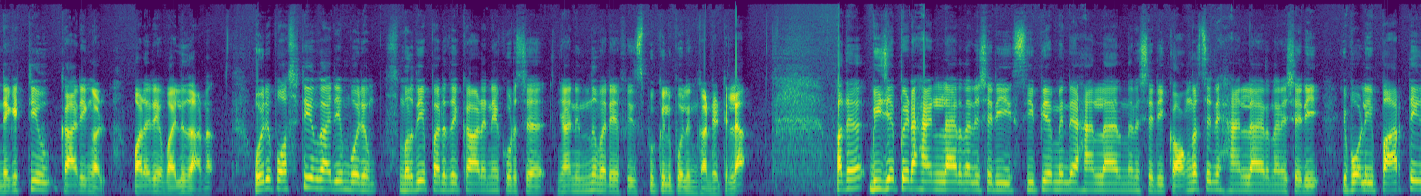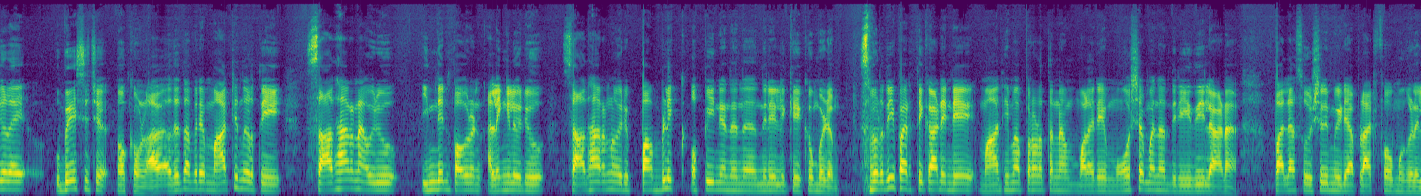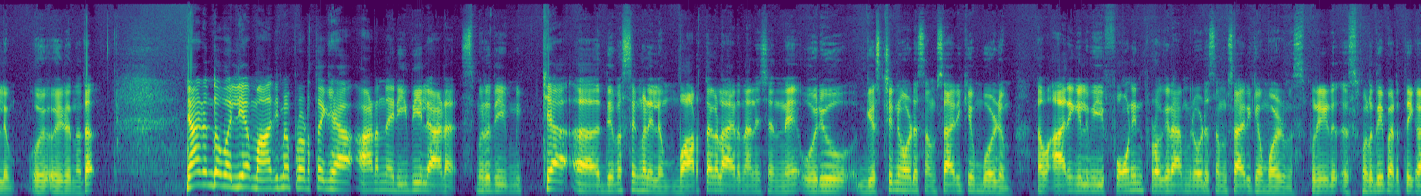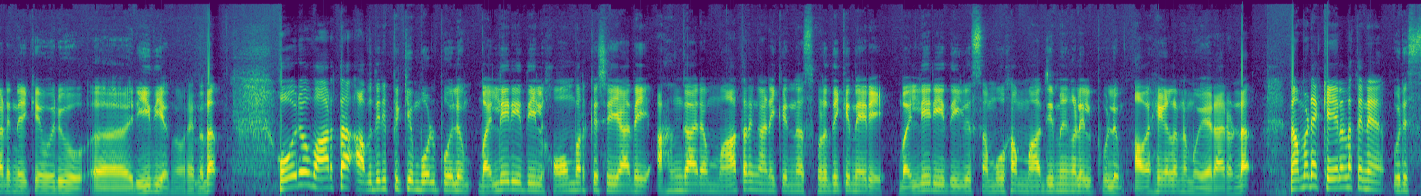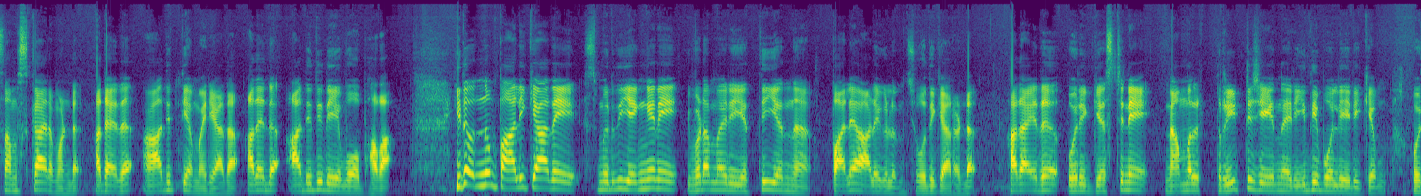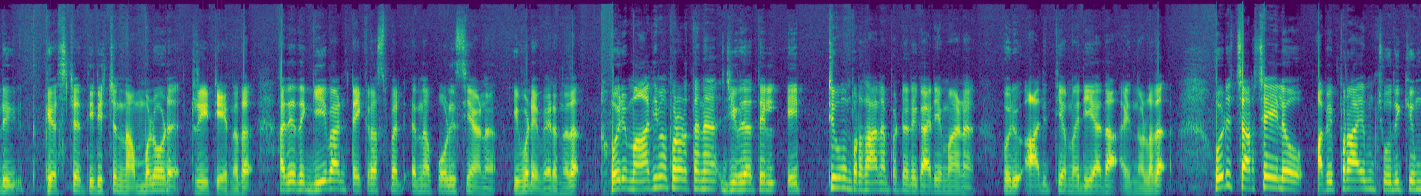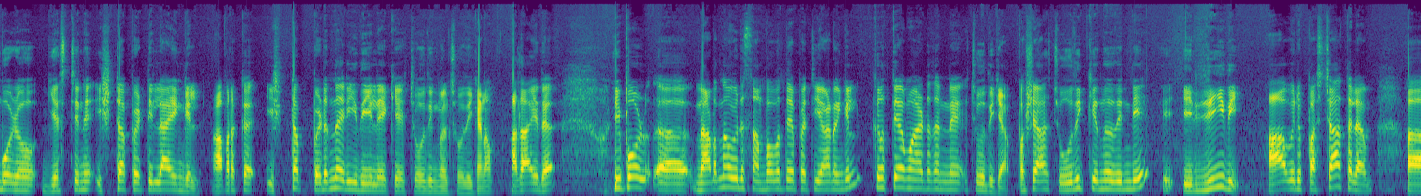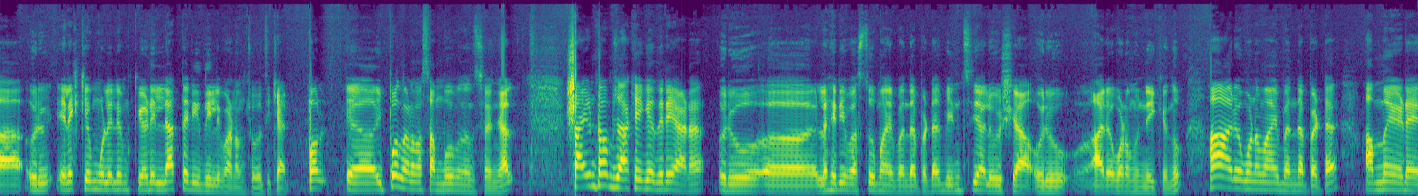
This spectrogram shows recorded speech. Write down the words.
നെഗറ്റീവ് കാര്യങ്ങൾ വളരെ വലുതാണ്. ഒരു പോസിറ്റീവ് കാര്യം പോലും സ്മൃതി പരുത്തിക്കാടിനെ കുറിച്ച് ഞാൻ ഇന്ന് വരെ ഫേസ്ബുക്കിൽ പോലും കണ്ടിട്ടില്ല. അത് ബി ജെ പിയുടെ ഹാൻഡിലായിരുന്നാലും ശരി സി പി എമ്മിന്റെ ഹാൻഡിലായിരുന്നാലും ശരി കോൺഗ്രസിന്റെ ഹാൻഡിലായിരുന്നാലും ശരി ഇപ്പോൾ ഈ പാർട്ടികളെ ഉപേക്ഷിച്ച് നോക്കുമ്പോൾ അതായത് അവരെ മാറ്റി നിർത്തി സാധാരണ ഒരു ഇന്ത്യൻ പൗരൻ അല്ലെങ്കിൽ ഒരു സാധാരണ ഒരു പബ്ലിക് ഒപ്പീനിയൻ എന്ന നിലയിൽ കേൾക്കുമ്പോഴും സ്മൃതി പരുത്തിക്കാടിന്റെ മാധ്യമ പ്രവർത്തനം വളരെ മോശമെന്ന രീതിയിലാണ് പല സോഷ്യൽ മീഡിയ പ്ലാറ്റ്ഫോമുകളിലും ഉയരുന്നത്. ഞാനെന്തോ വലിയ മാധ്യമ പ്രവർത്തക ആണെന്ന രീതിയിലാണ് സ്മൃതി മിക്ക ദിവസങ്ങളിലും വാർത്തകളായിരുന്നാലും ചെന്ന് ഒരു ഗസ്റ്റിനോട് സംസാരിക്കുമ്പോഴും ആരെങ്കിലും ഈ ഫോൺ ഇൻ പ്രോഗ്രാമിനോട് സംസാരിക്കുമ്പോഴും സ്മൃതി സ്മൃതി പരത്തിക്കാടിന്റെയൊക്കെ ഒരു രീതി എന്ന് പറയുന്നത്. ഓരോ വാർത്ത അവതരിപ്പിക്കുമ്പോൾ പോലും വലിയ രീതിയിൽ ഹോംവർക്ക് ചെയ്യാതെ അഹങ്കാരം മാത്രം കാണിക്കുന്ന സ്മൃതിക്ക് നേരെ വലിയ രീതിയിൽ സമൂഹ മാധ്യമങ്ങളിൽ പോലും അവഹേളനം ഉയരാറുണ്ട്. നമ്മുടെ കേരളത്തിന് ഒരു സംസ്കാരമുണ്ട്. അതായത് ആതിഥ്യ മര്യാദ അതായത് അതിഥി ദേവോ ഭവ. ഇതൊന്നും പാലിക്കാതെ സ്മൃതി എങ്ങനെ ഇവിടം വരെ എത്തി എന്ന് പല ആളുകളും ചോദിക്കാറുണ്ട്. അതായത് ഒരു ഗസ്റ്റിനെ നമ്മൾ ട്രീറ്റ് ചെയ്യുന്ന രീതി പോലെ ഇരിക്കും ഒരു ഗസ്റ്റ് തിരിച്ച് നമ്മളോട് ട്രീറ്റ് ചെയ്യുന്നത്. അതായത് ഗീവ് ആൻഡ് ടേക്ക് റെസ്പെക്ട് എന്ന പോളിസിയാണ് ഇവിടെ വരുന്നത്. ഒരു മാധ്യമ പ്രവർത്തന ജീവിതത്തിൽ ഏറ്റവും പ്രധാനപ്പെട്ട ഒരു കാര്യമാണ് ഒരു ആതിഥ്യ മര്യാദ എന്നുള്ളത്. ഒരു ചർച്ചയിലോ അഭിപ്രായം ചോദിക്കുമ്പോഴോ ഗസ്റ്റിന് ഇഷ്ടപ്പെട്ടില്ല എങ്കിൽ അവർക്ക് ഇഷ്ടപ്പെടുന്ന രീതിയിലേക്ക് ചോദ്യങ്ങൾ ചോദിക്കണം. അതായത് ഇപ്പോൾ നടന്ന ഒരു സംഭവത്തെ പറ്റിയാണെങ്കിൽ കൃത്യമായിട്ട് തന്നെ ചോദിക്കാം. പക്ഷെ ആ ചോദിക്കുന്നതിന്റെ രീതി ആ ഒരു പശ്ചാത്തലം ഒരു ഇലയ്ക്കും മുള്ളിലും കേടില്ലാത്ത രീതിയിൽ വേണം ചോദിക്കാൻ. ഇപ്പോൾ ഇപ്പോൾ നടന്ന സംഭവം എന്ന് വെച്ച് കഴിഞ്ഞാൽ ഷൈൻ ടോം ജാക്കയ്ക്കെതിരെയാണ് ഒരു ലഹരി വസ്തുവുമായി ബന്ധപ്പെട്ട് ബിൻസി അലൂഷ്യ ഒരു ആരോപണം ഉന്നയിക്കുന്നു. ആ ആരോപണവുമായി ബന്ധപ്പെട്ട് അമ്മയുടെ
